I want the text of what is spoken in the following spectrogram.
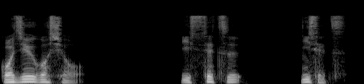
五十五章、一節、二節。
